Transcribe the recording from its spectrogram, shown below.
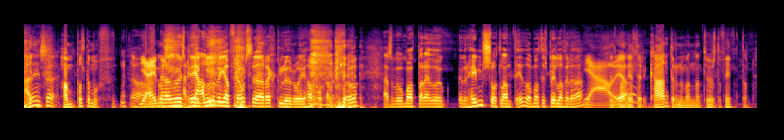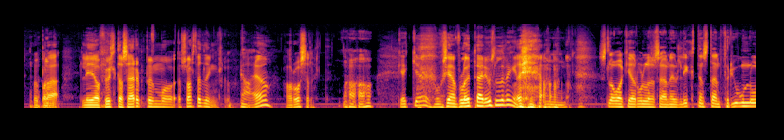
aðeins að Handboltamúf. Já, ég meina, þú veist, Það er er ekki alveg að frjálsriða reglur og í handbóttanum sko. Það sem þú mátt bara, ef þú hefur heimsótt landið þá máttu spila fyrir það. Já, já, Katrunum hann 2015 Þú bara liðið á fullt af serbum og svartveldingum sko. já, já. Það var rosalegt. Já, geggjaður, og síðan flötaður í úsluturengin mm. Slóaki að rúla að segja hann hefur Líktenstein 3-0,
